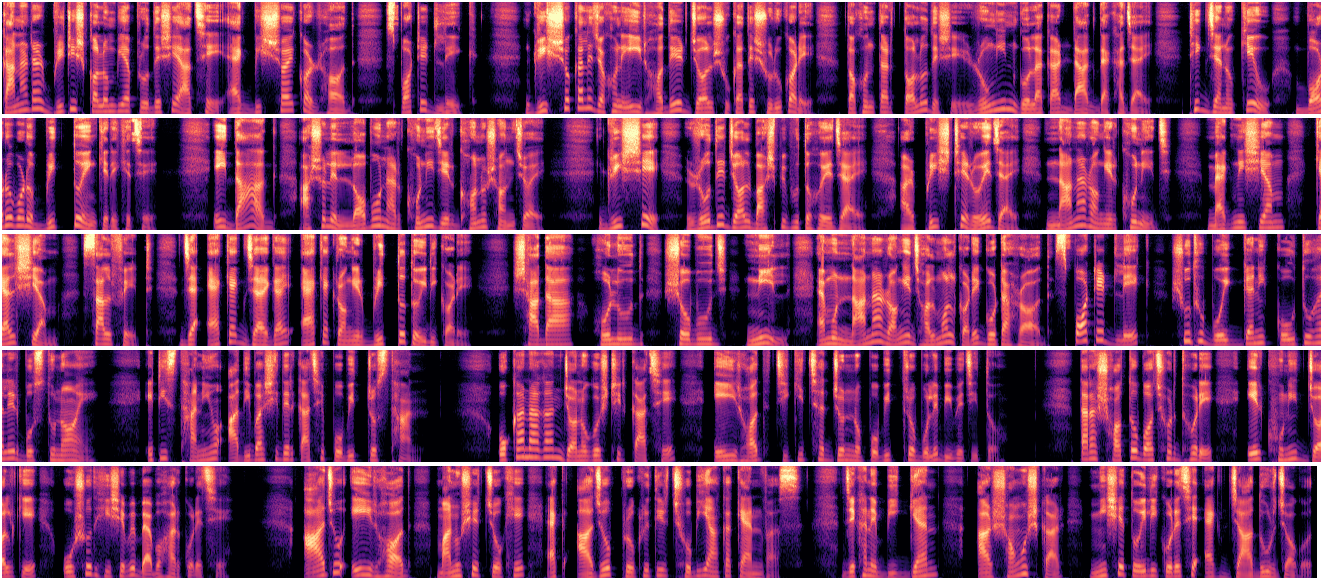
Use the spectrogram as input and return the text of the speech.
কানাডার British Columbia প্রদেশে আছে এক বিস্ময়কর হ্রদ, স্পটেড লেক। গ্রীষ্মকালে যখন এই হ্রদের জল শুকাতে শুরু করে, তখন তার তলদেশে রঙিন গোলাকার দাগ দেখা যায়, ঠিক যেন কেউ বড় বড় বৃত্ত এঁকে রেখেছে। এই দাগ আসলে লবণ আর খনিজের ঘন সঞ্চয়। গ্রীষ্মে রোদে জল বাষ্পীভূত হয়ে যায় আর পৃষ্ঠে রয়ে যায় নানা রঙের খনিজ, ম্যাগনেশিয়াম, ক্যালসিয়াম, সালফেট, যা এক এক জায়গায় এক এক রঙের বৃত্ত তৈরি করে। সাদা, হলুদ, সবুজ, নীল এমন নানা রঙে ঝলমল করে গোটা হ্রদ। স্পটেড লেক শুধু বৈজ্ঞানিক কৌতূহলের বস্তু নয়, এটি স্থানীয় আদিবাসীদের কাছে পবিত্র স্থান। ওকানাগান জনগোষ্ঠীর কাছে এই হ্রদ চিকিৎসার জন্য পবিত্র বলে বিবেচিত। তারা শত বছর ধরে এর খনিজ জলকে ওষুধ হিসেবে ব্যবহার করেছে। আজও এই হ্রদ মানুষের চোখে এক আজব প্রকৃতির ছবি আঁকা ক্যানভাস, যেখানে বিজ্ঞান আর সংস্কার মিশে তৈরি করেছে এক জাদুর জগৎ।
